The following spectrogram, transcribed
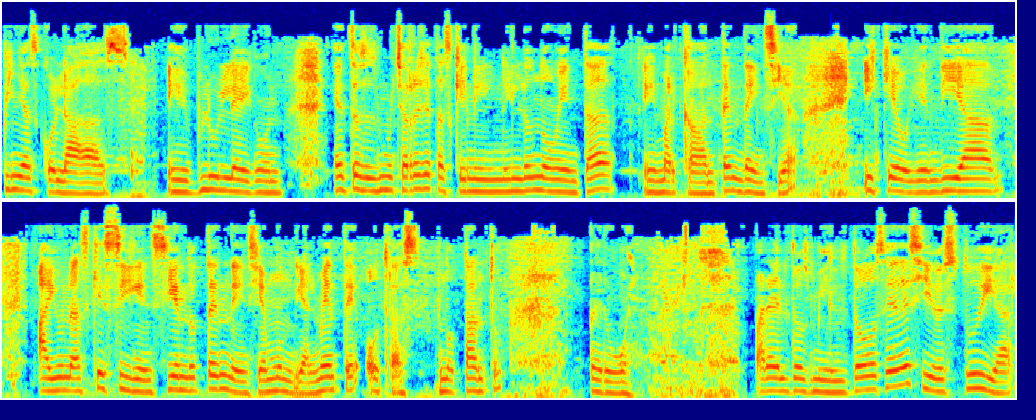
piñas coladas, eh, Blue Lagoon. Entonces muchas recetas que en, los 90 eh, marcaban tendencia y que hoy en día hay unas que siguen siendo tendencia mundialmente, otras no tanto. Pero bueno, para el 2012 decido estudiar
